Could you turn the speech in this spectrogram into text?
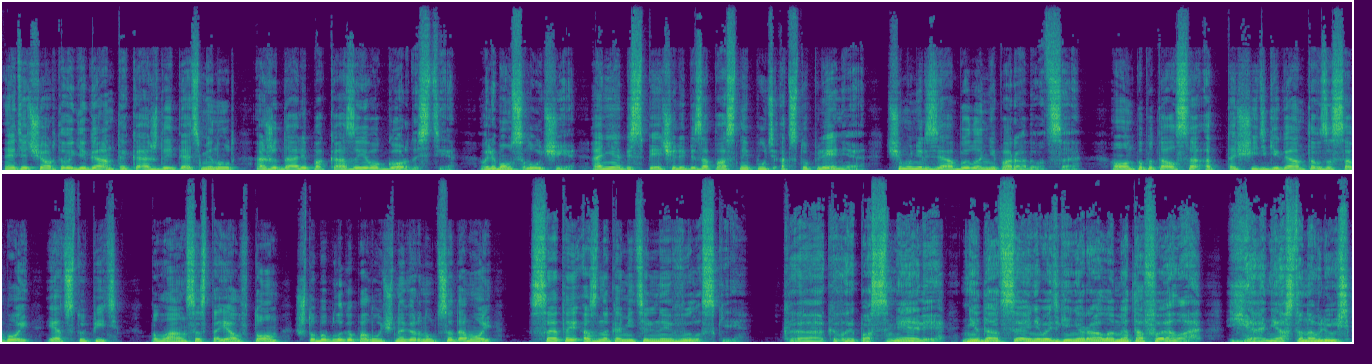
Эти чертовы гиганты каждые пять минут ожидали показа его гордости. В любом случае, они обеспечили безопасный путь отступления, чему нельзя было не порадоваться. Он попытался оттащить гигантов за собой и отступить, План состоял в том, чтобы благополучно вернуться домой с этой ознакомительной вылазки. «Как вы посмели недооценивать генерала Метафела? Я не остановлюсь,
